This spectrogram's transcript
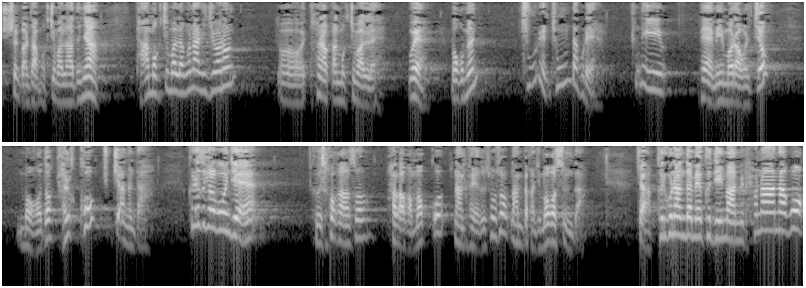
실과를 다 먹지 말라 하더냐. 다 먹지 말라는 건 아니지만은 어, 선악과를 먹지 말래. 왜? 먹으면 죽으래, 죽는다 그래. 근데 이 뱀이 뭐라고 그랬죠? 먹어도 결코 죽지 않는다. 그래서 결국 이제 그 속아서 하와가 먹고 남편에도 줘서 남편까지 먹었습니다. 자, 그리고 난 다음에 그들이 마음이 편안하고,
